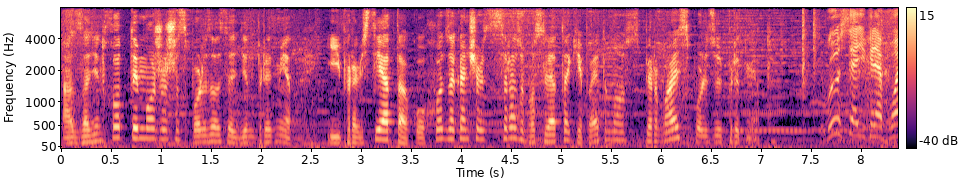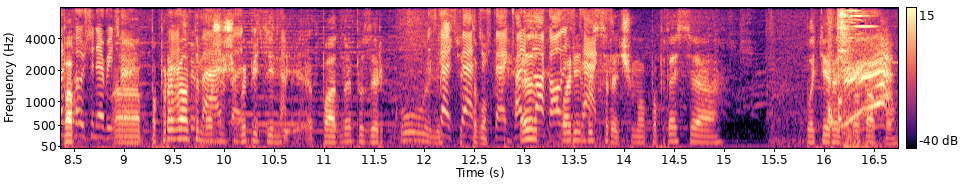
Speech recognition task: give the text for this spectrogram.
А за один ход ты можешь использовать один предмет и провести атаку. Ход заканчивается сразу после атаки, поэтому сперва используй предмет. По, а, по правилам ты можешь выпить или, по одной пузырьку или типа того. Этот парень быстро, чему попытайся блокировать атаку.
